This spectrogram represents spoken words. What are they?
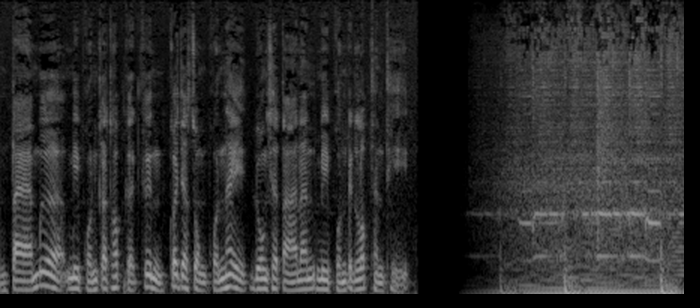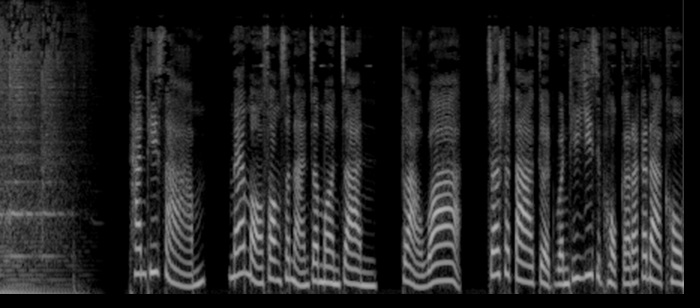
ำแต่เมื่อมีผลกระทบเกิดขึ้น ก็จะส่งผลให้ดวงชะตานั้นมีผลเป็นลบทันทีท่านที่สาม แม่หมอฟองสนานจมรจันทร์กล่าวว่า เจ้าชะตาเกิดวันที่ 26 กรกฎาคม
